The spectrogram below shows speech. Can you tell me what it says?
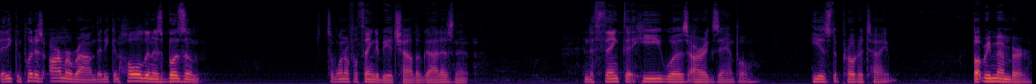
that he can put his arm around, that he can hold in his bosom. It's a wonderful thing to be a child of God, isn't it? And to think that He was our example, He is the prototype. But remember,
